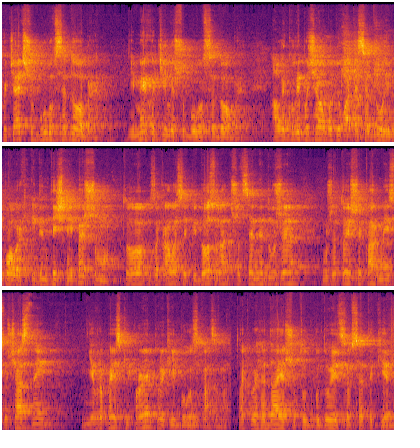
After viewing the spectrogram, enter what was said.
хочуть, щоб було все добре. І ми хотіли, щоб було все добре. Але коли почав будуватися другий поверх ідентичний першому, то закралася підозра, що це не дуже уже той шикарний сучасний європейський проєкт, про який було сказано. Так виглядає, що тут будується все-таки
